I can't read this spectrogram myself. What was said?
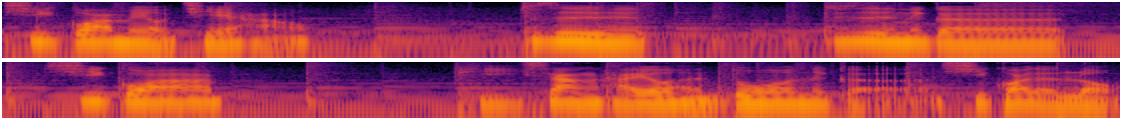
西瓜没有切好，就是就是那个西瓜皮上还有很多那个西瓜的肉，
